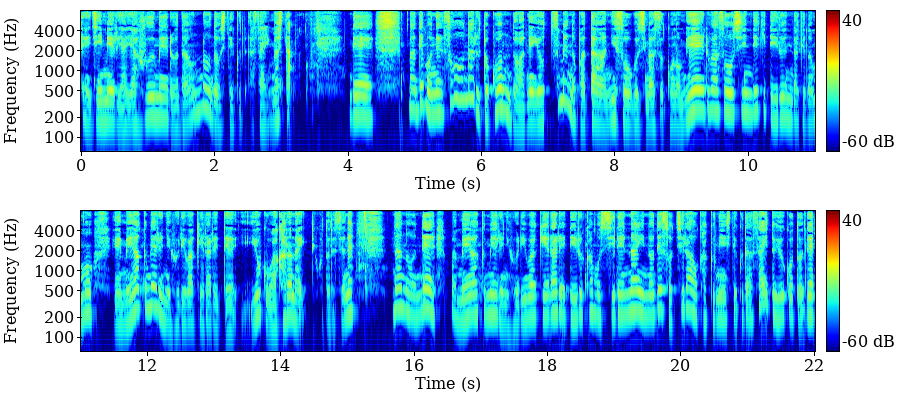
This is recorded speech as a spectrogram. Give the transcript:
えー、Gmail や Yahoo メールをダウンロードしてくださいました。でまあでもねそうなると今度はね4つ目のパターンに遭遇します。このメールは送信できているんだけども、えー、迷惑メールに振り分けられてよくわからない。ことですよね。なので、まあ、迷惑メールに振り分けられているかもしれないのでそちらを確認してくださいということで、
